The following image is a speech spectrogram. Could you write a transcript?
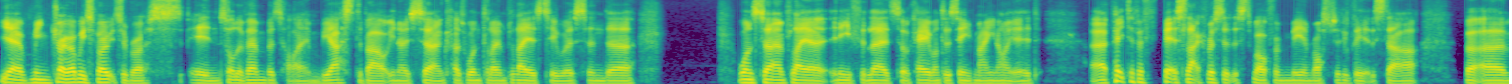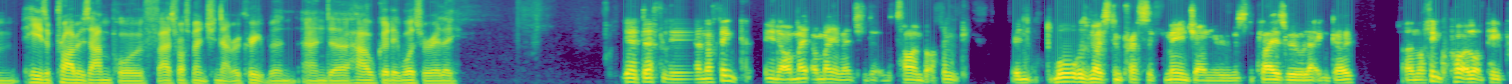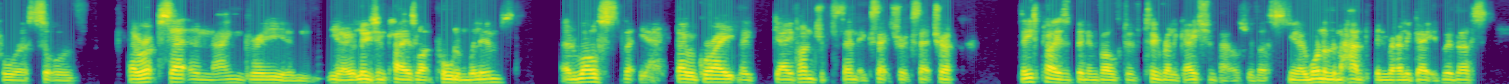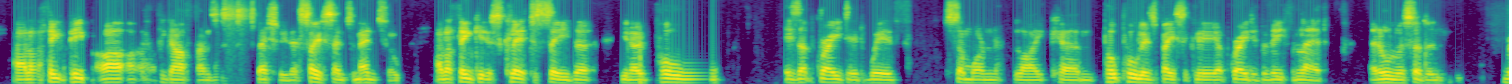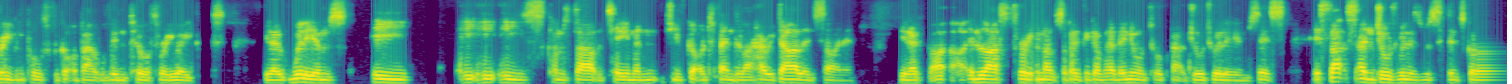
Yeah, I mean, Joe, when we spoke to Russ in sort of November time, we asked about, you know, certain clubs want to loan players to us. And uh, one certain player in Ethan Laird sort of came onto the scene Man United. Uh, picked up a bit of slack for us at the well from me and Ross specifically at the start, but um, he's a prime example of, as Ross mentioned, that recruitment and uh, how good it was really. Yeah, definitely. And I think you know I may I may have mentioned it at the time, but I think in, what was most impressive for me in January was the players we were letting go. Um, I think quite a lot of people were sort of they were upset and angry, and you know losing players like Poole and Williams. And whilst yeah they were great, they gave hundred percent, etc., etc. These players have been involved with two relegation battles with us. You know, one of them had been relegated with us, and I think people, are, I think our fans especially, they're so sentimental. And I think it's clear to see that you know Poole is upgraded with someone like um, Poole, Poole is basically upgraded with Ethan Laird and all of a sudden Regan Poole's forgot about within two or three weeks. You know, Williams, he he, he he's comes out of the team, and you've got a defender like Harry Darling signing. You know, in the last three months, I don't think I've heard anyone talk about George Williams. It's it's that's and George Williams was since got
